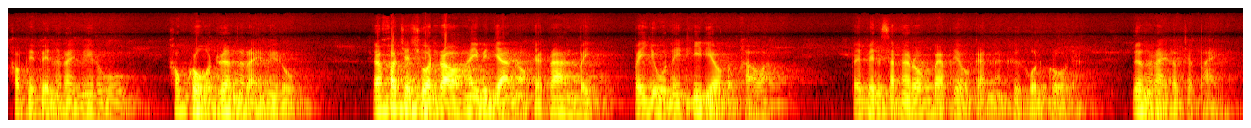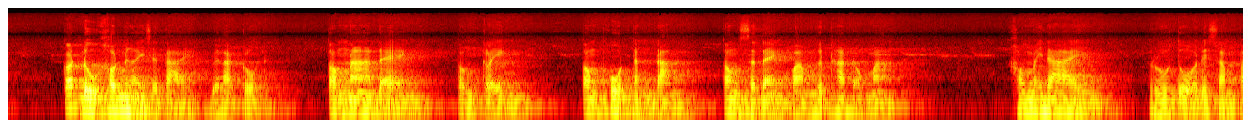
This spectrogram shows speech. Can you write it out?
เขาไปเป็นอะไรไม่รู้ เขาโกรธเรื่องอะไรไม่รู้ แล้วเขาจะชวนเราให้วิญญาณออกจากร่างไปไปอยู่ในที่เดียวกับเขาอะไปเป็นสันนรกแบบเดียวกันนะคือคนโกรธอะเรื่องอะไรเราจะไป ก็ดูเขาเหนื่อยจะตาย เวลาโกรธ ต้องหน้าแดง ต้องเกรงต้องพูดดัง ๆ ต้องแสดงความฮึดฮัดออกมา เขาไม่ได้ รู้ตัวด้วยซ้ำไป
